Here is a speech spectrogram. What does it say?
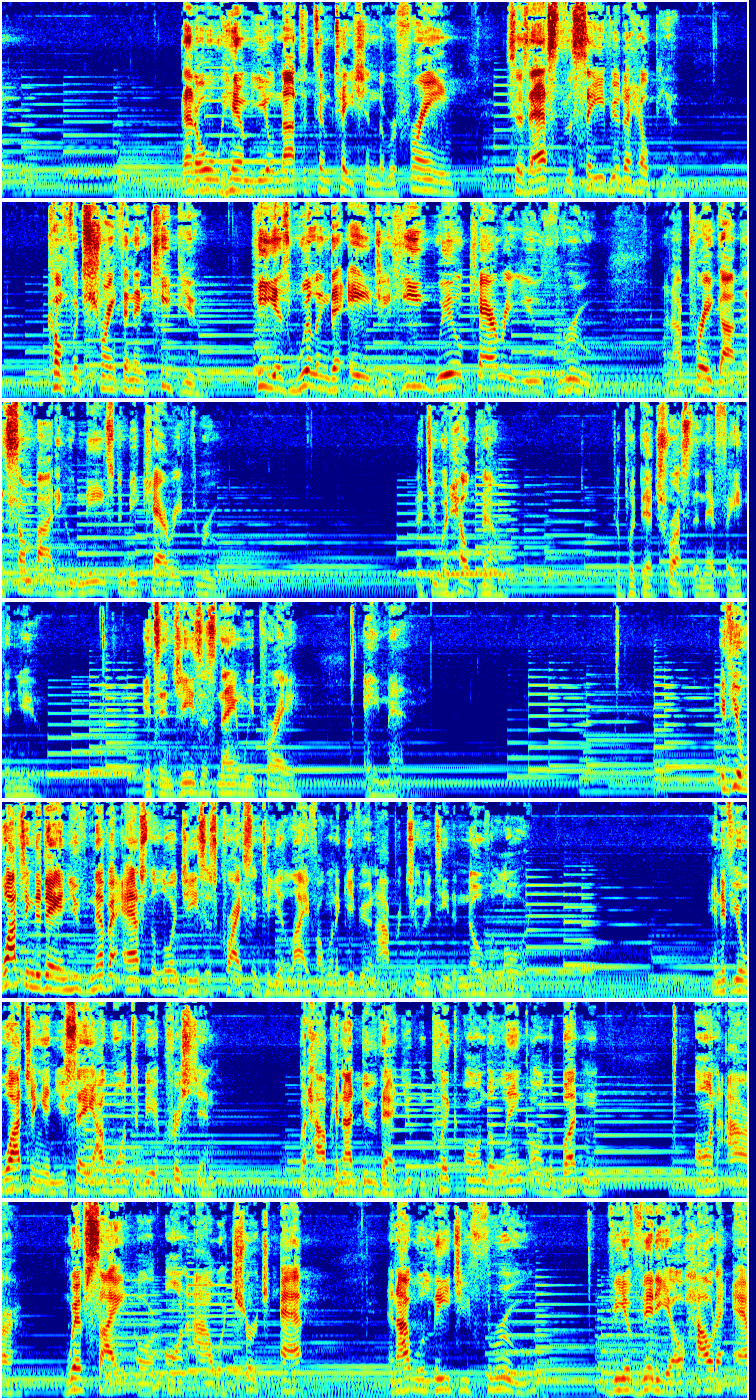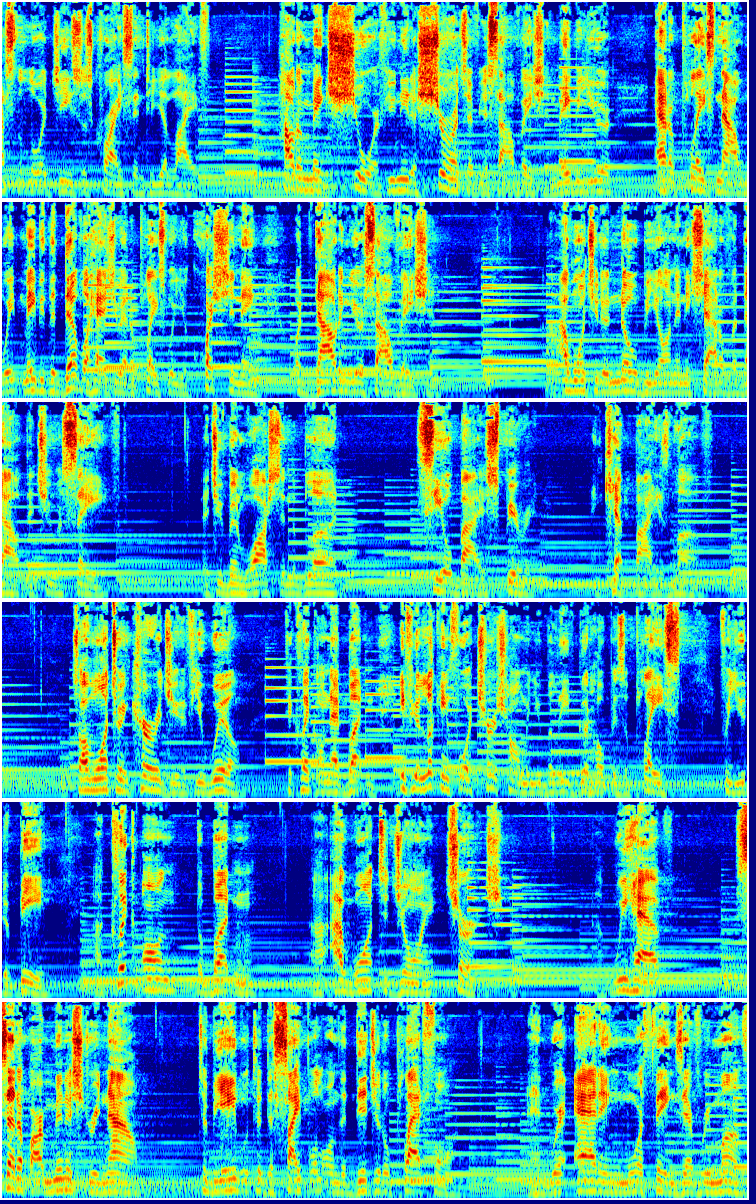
that old hymn, Yield Not to Temptation, the refrain says, Ask the Savior to help you, comfort, strengthen, and keep you. He is willing to aid you. He will carry you through. And I pray, God, that somebody who needs to be carried through, that you would help them to put their trust and their faith in you. It's in Jesus' name we pray. Amen. If you're watching today and you've never asked the Lord Jesus Christ into your life, I want to give you an opportunity to know the Lord. And if you're watching and you say, I want to be a Christian, but how can I do that? You can click on the link on the button on our website or on our church app, and I will lead you through via video how to ask the Lord Jesus Christ into your life, how to make sure if you need assurance of your salvation. Maybe you're at a place now, where, maybe the devil has you at a place where you're questioning or doubting your salvation. I want you to know beyond any shadow of a doubt that you are saved, that you've been washed in the blood, sealed by his spirit, and kept by his love. So I want to encourage you, if you will, to click on that button. If you're looking for a church home and you believe Good Hope is a place for you to be, uh, click on the button, uh, I want to join church. Uh, we have set up our ministry now to be able to disciple on the digital platform. And we're adding more things every month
